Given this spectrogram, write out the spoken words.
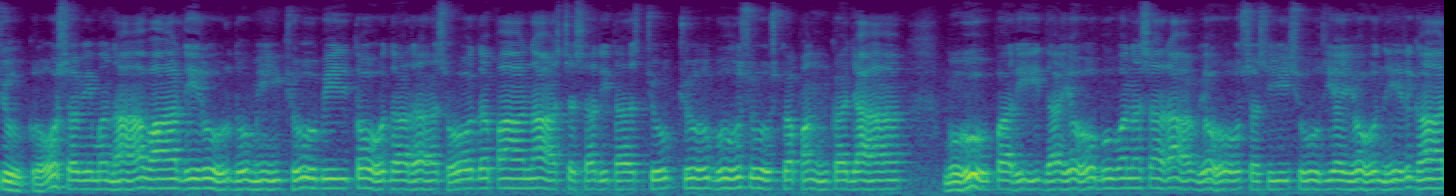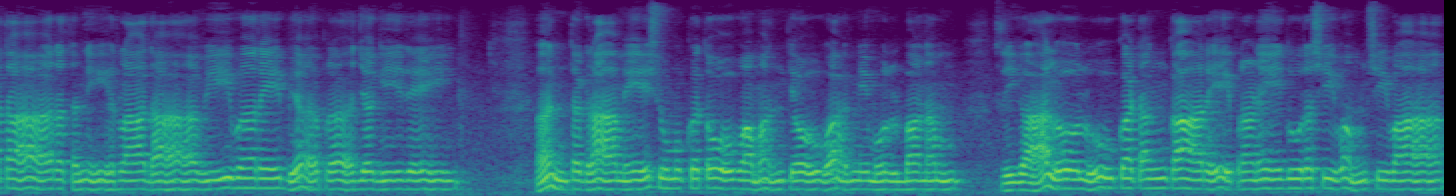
चुक्रोशविमनावादिरुर्दुमिक्षुभितोदरशोदपानाश्च सरितश्चुक्षुभुशुष्कपङ्कजा मुहुपरिदयो भुवनशराव्यो शशिसूर्ययो निर्घाता रतनिह्लादा विवरेभ्य प्रजगिरे अन्तग्रामेषु मुखतो वमन्त्यो वह्निमुल्बणम् श्रीगालोलुकटङ्कारे प्रणेदुरशिवं शिवा।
